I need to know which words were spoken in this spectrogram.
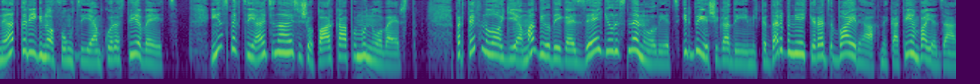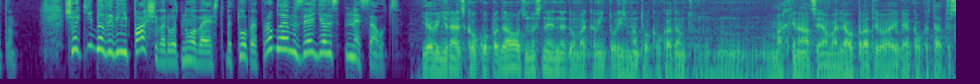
neatkarīgi no funkcijām, kuras tie veic. Inspekcija aicinājusi šo pārkāpumu novērst. Par tehnoloģijām atbildīgais zēģelis nenoliedz, ir bijuši gadījumi, kad darbinieki redz vairāk nekā tiem vajadzētu. Šo ķibeli viņi paši varot novērst, bet to par problēmu zēģelis nesauc. Ja viņi redz kaut ko par daudz, nu es ne, nedomāju, ka viņi to izmanto kaut kādām tur, mm, mahinācijām vai ļaunprātībā vai kaut kas tāds. Tas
